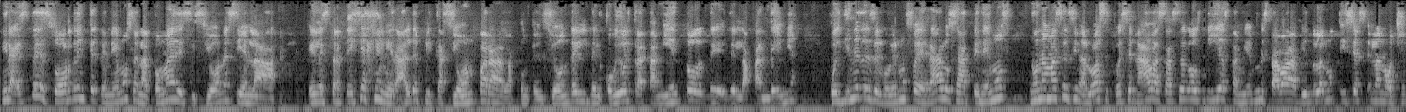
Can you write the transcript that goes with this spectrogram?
Mira, este desorden que tenemos en la toma de decisiones y en la la estrategia general de aplicación para la contención del, del COVID, el tratamiento de, de, la pandemia, pues viene desde el gobierno federal. O sea, tenemos, no nada más en Sinaloa, se fue en hace dos días también me estaba viendo las noticias en la noche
